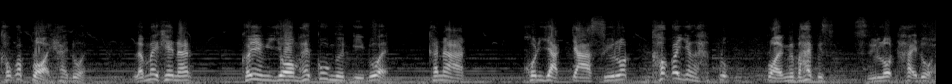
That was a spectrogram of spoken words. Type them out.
เขาก็ปล่อยให้ด้วย แล้วไม่แค่นั้นเขายังยอมให้กู้เงินอีกด้วย ขนาด คนอยากจะซื้อรถเขาก็ยังปล่อยเงินไปให้ไปซื้อรถให้ด้วย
